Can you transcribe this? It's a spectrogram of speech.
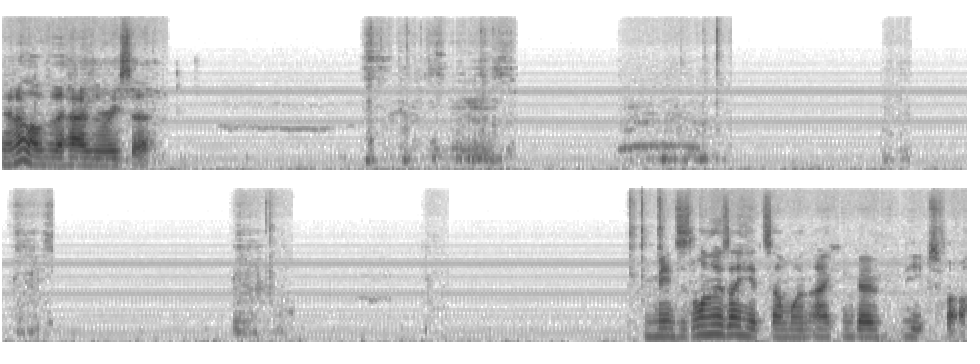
Man, I love that it has a reset. It means as long as I hit someone, I can go heaps far.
